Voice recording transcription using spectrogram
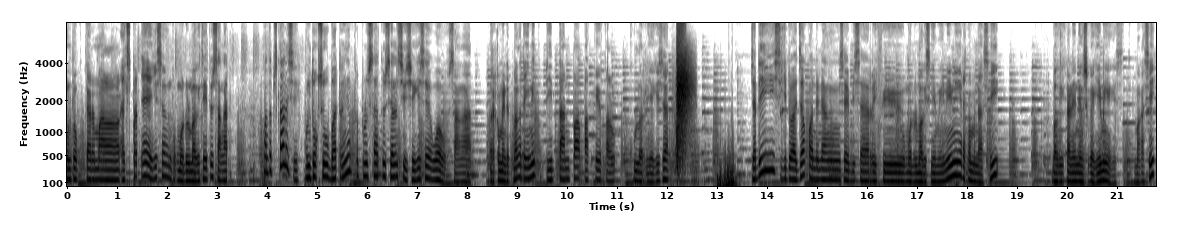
untuk thermal expertnya ya guys ya untuk modul magisnya itu sangat mantap sekali sih. Untuk suhu baterainya 41 celcius ya guys ya. Wow sangat recommended banget. Ini di, tanpa pakai valve cooler ya guys ya jadi segitu aja konten yang saya bisa review modul magis gaming ini. Nih rekomendasi bagi kalian yang suka gaming ya guys. Terima kasih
